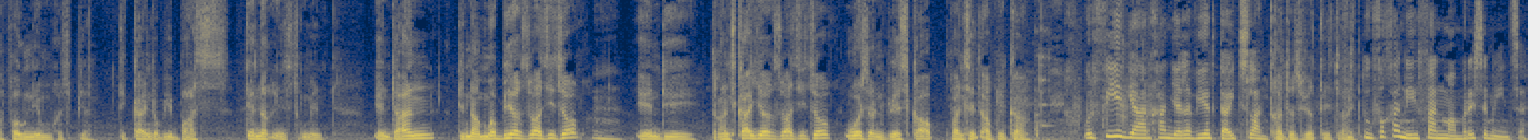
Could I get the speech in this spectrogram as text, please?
uh, fonium gespeel. Die kind op die bas, tenor instrument. En dan die Namibiërs was dit ook. Mm. En die Transkaiërs was dit ook. Oos en Weskaap van Suid-Afrika. Oor 4 jaar gaan julle weer Duitsland. Gaan ons weer Duitsland. Hoeveel gaan hier van Mamre se mense?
